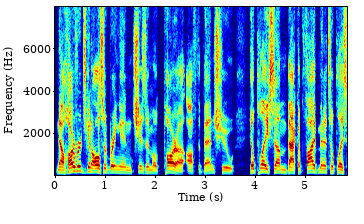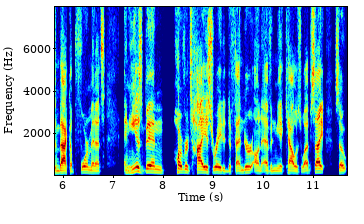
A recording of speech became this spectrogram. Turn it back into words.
Now, Harvard's going to also bring in Chisom Okpara off the bench, who he'll play some backup five minutes, he'll play some backup four minutes, and he has been Harvard's highest rated defender on Evan Miyakawa's website. So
